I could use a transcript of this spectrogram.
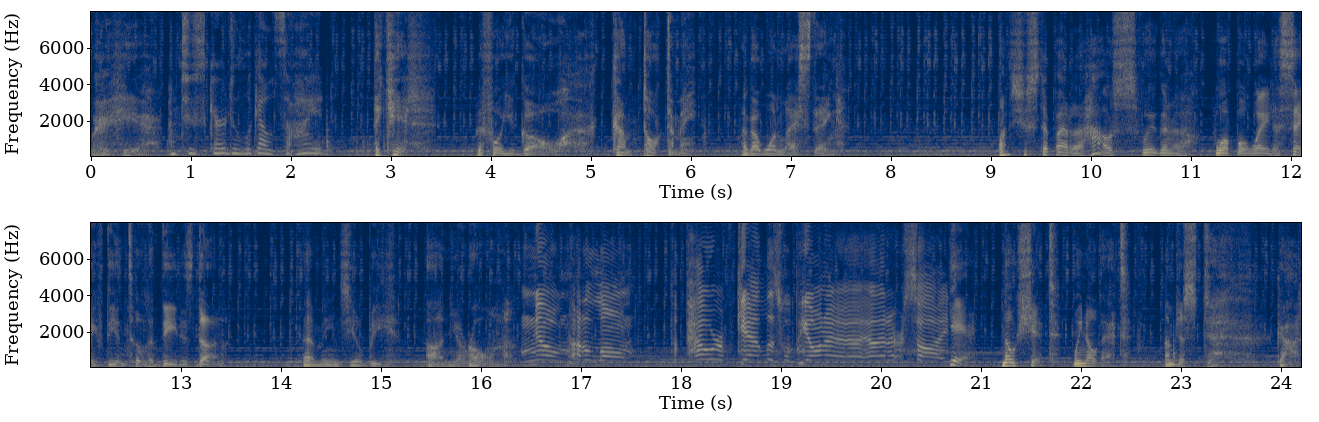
We're here. I'm too scared to look outside. Hey, kid, before you go, come talk to me. I got one last thing. Once you step out of the house, we're gonna warp away to safety until the deed is done. That means you'll be on your own. No, not alone. The power of Gatlas will be on uh, at our side. Yeah, no shit. We know that. I'm just. Uh, God,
